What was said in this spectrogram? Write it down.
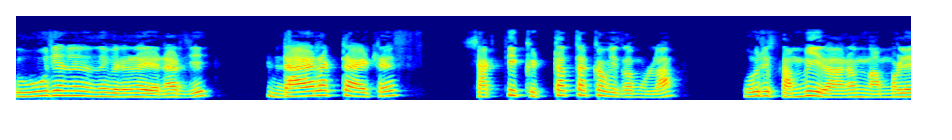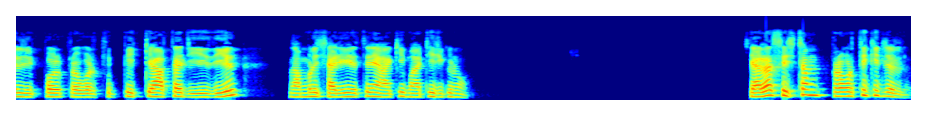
സൂര്യനിൽ നിന്ന് വരുന്ന എനർജി ഡയറക്റ്റായിട്ട് ശക്തി കിട്ടത്തക്ക വിധമുള്ള ഒരു സംവിധാനം നമ്മളിൽ ഇപ്പോൾ പ്രവർത്തിപ്പിക്കാത്ത രീതിയിൽ നമ്മൾ ശരീരത്തിനെ ആക്കി മാറ്റിയിരിക്കണു ചില സിസ്റ്റം പ്രവർത്തിക്കില്ലല്ലോ.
